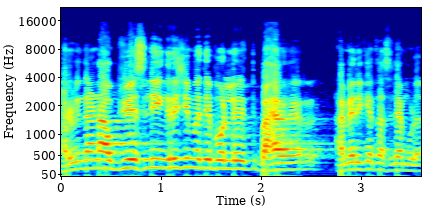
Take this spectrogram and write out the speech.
अरविंदांना ऑब्व्हियसली इंग्रजीमध्ये बोलले बाहेर अमेरिकेत असल्यामुळं.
